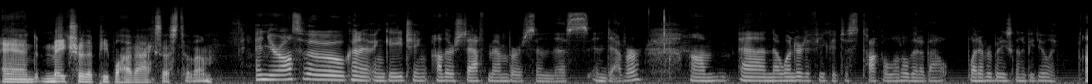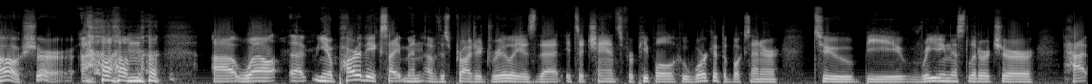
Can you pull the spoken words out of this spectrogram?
and make sure that people have access to them. And you're also kind of engaging other staff members in this endeavor. Um, and I wondered if you could just talk a little bit about what everybody's going to be doing. Oh, sure. Um, uh, well, uh, you know, part of the excitement of this project really is that it's a chance for people who work at the book center to be reading this literature, ha-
